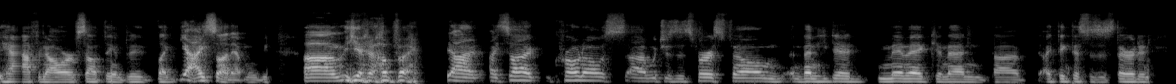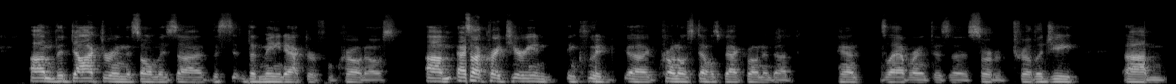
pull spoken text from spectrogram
half an hour of something and be like, yeah, I saw that movie. Um, you know, but yeah, I saw Cronos, uh, which is his first film, and then he did Mimic, and then uh, I think this is his third. And um, the doctor in this film is uh, the the main actor from Cronos. Um, I saw Criterion included uh, Cronos, Devil's Backbone, and uh, Pan's Labyrinth as a sort of trilogy. Um,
